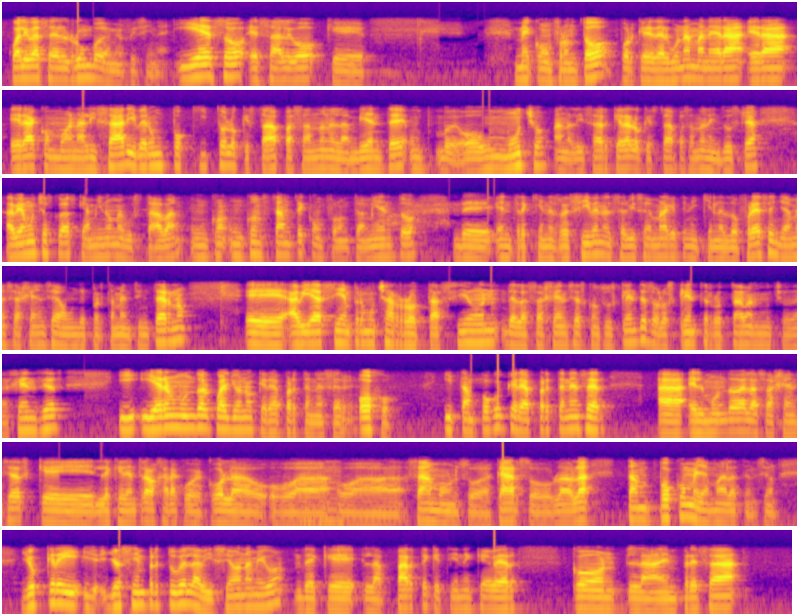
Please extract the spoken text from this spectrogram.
Cuál iba a ser el rumbo de mi oficina. Y eso es algo que me confrontó porque de alguna manera era, era como analizar y ver un poquito lo que estaba pasando en el ambiente o un mucho analizar qué era lo que estaba pasando en la industria había muchas cosas que a mí no me gustaban, un, un constante confrontamiento de entre quienes reciben el servicio de marketing y quienes lo ofrecen, llámese agencia o un departamento interno. Eh, había siempre mucha rotación de las agencias con sus clientes o los clientes rotaban mucho de agencias y, y era un mundo al cual yo no quería pertenecer. Ojo, y tampoco quería pertenecer a el mundo de las agencias que le querían trabajar a Coca-Cola o, a, o a Sammons o a Cars o bla, bla, tampoco me llamaba la atención. Yo creí, yo, siempre tuve la visión, amigo, de que la parte que tiene que ver con la empresa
